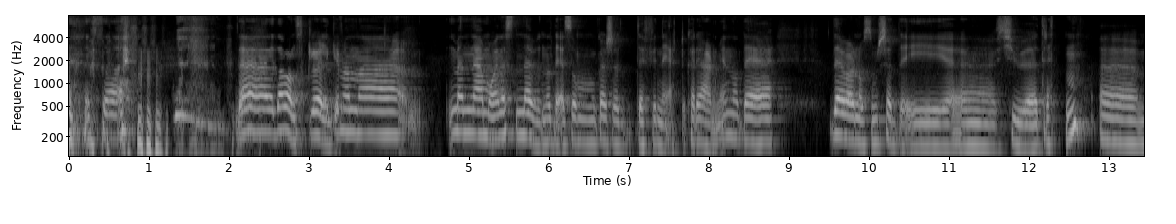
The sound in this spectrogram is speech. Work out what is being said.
Så det er, det er, vanskelig å velge. Men, eh, men, jeg må jo nesten nevne det som kanskje definerte karrieren min. Og det, det var noe som skjedde i 2013. Eh, eh,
